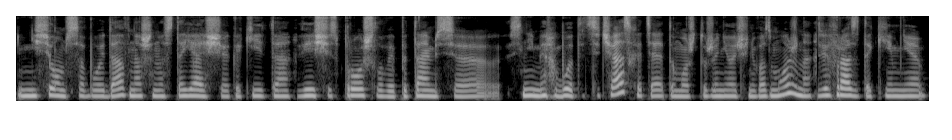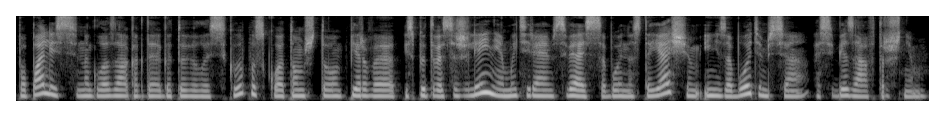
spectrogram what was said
несем с собой, да, в наше настоящее какие-то вещи из прошлого и пытаемся с ними работать сейчас, хотя это может уже не очень возможно. Две фразы такие мне попались на глаза, когда я готовилась к выпуску, о том, что первое, испытывая сожаление, мы теряем связь с собой настоящим и не заботимся о себе завтрашнем.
